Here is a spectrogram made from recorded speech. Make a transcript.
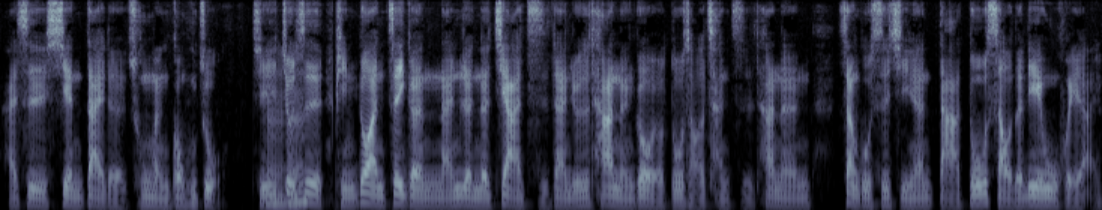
还是现代的出门工作。其实就是评断这个男人的价值，但就是他能够有多少的产值，他能上古时期能打多少的猎物回来，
